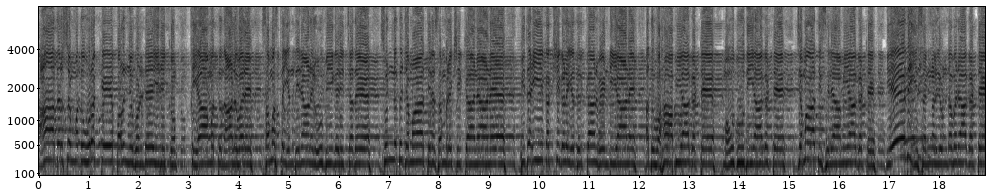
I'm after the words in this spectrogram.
ആദർശം അത് ഉറക്കെ പറഞ്ഞുകൊണ്ടേയിരിക്കും. ഖിയാമത്ത് നാൾ വരെ സമസ്ത എന്തിനാണ് രൂപീകരിച്ചത്? സുന്നത്ത് ജമാഅത്തിനെ സംരക്ഷിക്കാനാണ്. വിദഈ കക്ഷികളെ എതിർക്കാൻ വേണ്ടിയാണ്. അത് വഹാബിയാകട്ടെ മൗദൂദിയാകട്ടെ ജമാഅത്ത് ഇസ്ലാമിയാകട്ടെ ഏത് ഇസങ്ങളിലുണ്ടവരാകട്ടെ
